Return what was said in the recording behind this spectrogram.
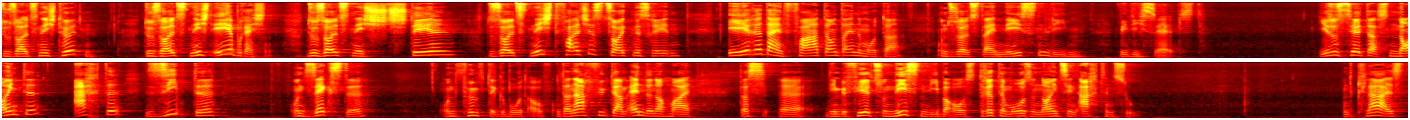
du sollst nicht töten, du sollst nicht Ehe brechen, du sollst nicht stehlen, du sollst nicht falsches Zeugnis reden, ehre dein Vater und deine Mutter und du sollst deinen Nächsten lieben wie dich selbst. Jesus zählt das neunte, achte, siebte und sechste und fünfte Gebot auf. Und danach fügt er am Ende nochmal äh, den Befehl zur Nächstenliebe aus 3. Mose 19, 8 hinzu. Und klar ist,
